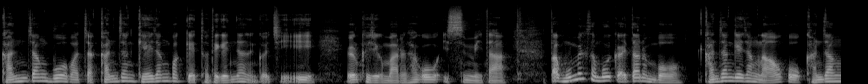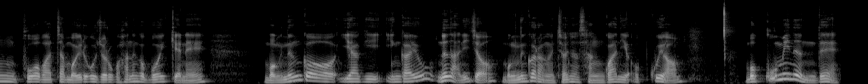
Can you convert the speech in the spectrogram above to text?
간장 부어봤자 간장 게장밖에 더 되겠냐는 거지. 이렇게 지금 말을 하고 있습니다. 딱 문맥상 보니까 일단은 뭐 간장 게장 나오고 간장 부어봤자 뭐 이러고 저러고 하는 거 뭐 있겠네. 먹는 거 이야기인가요? 는 아니죠. 먹는 거랑은 전혀 상관이 없고요. 뭐 꾸미는데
